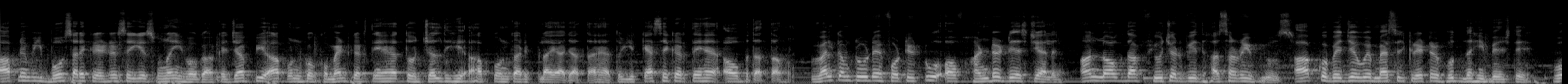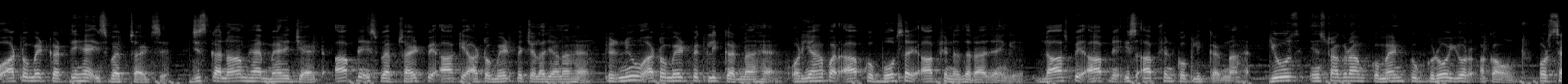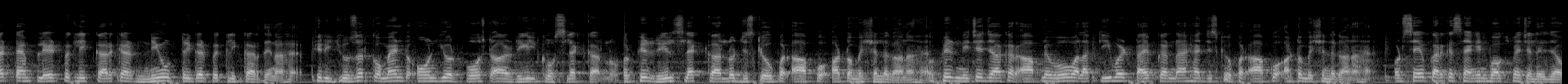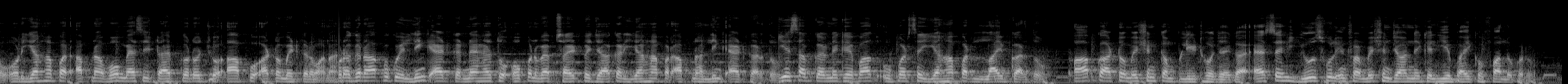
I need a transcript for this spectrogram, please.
आपने भी बहुत सारे क्रिएटर से ये सुना ही होगा कि जब भी आप उनको कमेंट करते हैं तो जल्द ही आपको उनका रिप्लाई आ जाता है। तो ये कैसे करते हैं, आओ बताता हूँ। Welcome to day 42 of 100 days challenge unlock the future with Hasan reviews आपको भेजे हुए मैसेज क्रिएटर खुद नहीं भेजते। वो ऑटोमेट करते हैं इस वेबसाइट से। जिसका नाम है मैनी चैट आपने इस वेबसाइट पे आके ऑटोमेट पे चला जाना है। फिर न्यू ऑटोमेट पे क्लिक करना है। और यहाँ पर आपको बहुत सारे ऑप्शन नज़र आ जाएँगे। लास्ट पे आपने इस ऑप्शन को क्लिक करना है। Use Instagram comment to grow your account और सेट टेम्पलेट पे क्लिक कर कर न्यू ट्रिगर पे क्लिक कर देना है। फिर user comment on your post और रील को सिलेक्ट कर लो और फिर रील सेलेक्ट कर लो जिसके ऊपर आपको ऑटोमेशन लगाना है। और फिर नीचे जाकर आपने वो वाला कीवर्ड टाइप करना है जिसके ऊपर आपको ऑटोमेशन लगाना है। और सेव करके सेकंड बॉक्स में चले जाओ और यहाँ पर अपना वो मैसेज टाइप करो जो आपको ऑटोमेट करवाना है। और अगर आपको कोई लिंक ऐड करना है तो ओपन वेबसाइट पे जाकर यहाँ पर अपना लिंक ऐड कर दो। ये सब करने के बाद ऊपर से यहाँ पर लाइव कर दो। आपका ऑटोमेशन कंप्लीट हो जाएगा। ऐसे ही यूजफुल इन्फॉर्मेशन जानने के लिए बाइक को फॉलो करो।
